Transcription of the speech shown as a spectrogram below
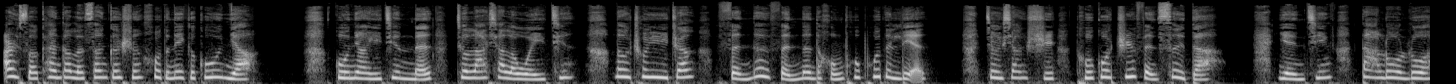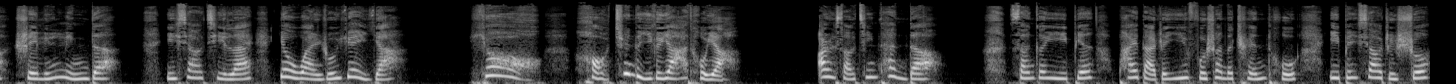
二嫂看到了三哥身后的那个姑娘，姑娘一进门就拉下了围巾，露出一张粉嫩粉嫩的红扑扑的脸。就像是涂过脂粉似的，眼睛大落落、水灵灵的，一笑起来又宛如月牙。哟，好俊的一个丫头呀！二嫂惊叹道。三哥一边拍打着衣服上的尘土，一边笑着说：“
